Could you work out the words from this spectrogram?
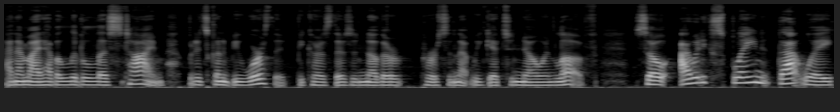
and I might have a little less time, but it's going to be worth it because there's another person that we get to know and love. So I would explain it that way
